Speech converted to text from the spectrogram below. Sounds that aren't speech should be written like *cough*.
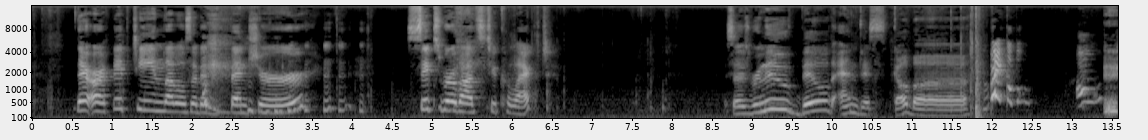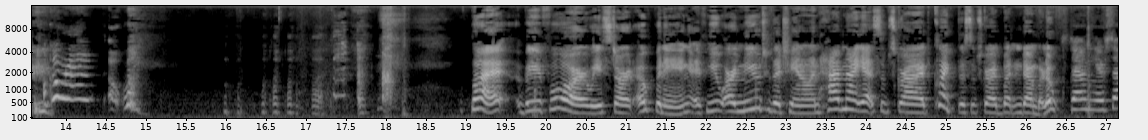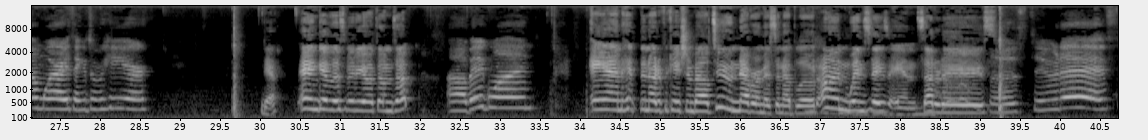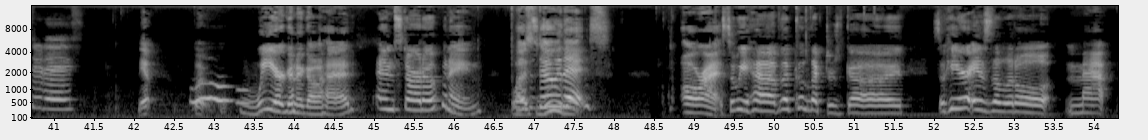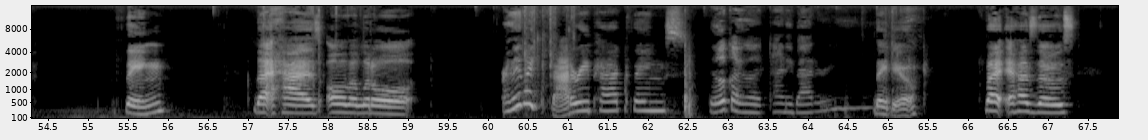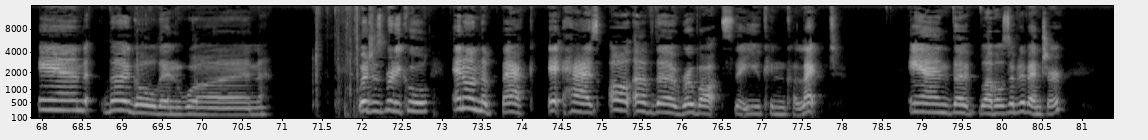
There are 15 levels of adventure, *laughs* six robots to collect. It says remove, build, and discover. Breakable. Oh, *clears throat* go around. Oh. *laughs* But before we start opening, if you are new to the channel and have not yet subscribed, click the subscribe button down below. It's down here somewhere. I think it's over here. Yeah. And give this video a thumbs up. A big one. And hit the notification bell to never miss an upload on Wednesdays and Saturdays. Let's do this. Do this. Yep. But we are gonna go ahead and start opening. Let's do this. All right, so we have the collector's guide. So here is the little map thing that has all the little. Are they like battery pack things? They look like a tiny battery. They do. But it has those and the golden one, which is pretty cool. And on the back, it has all of the robots that you can collect and the levels of adventure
